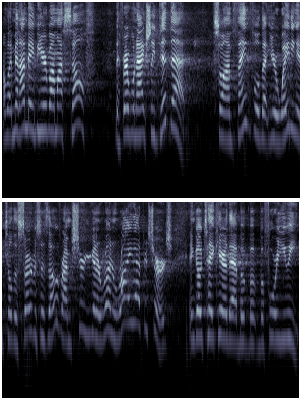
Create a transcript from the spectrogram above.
I'm like, man, I may be here by myself if everyone actually did that. So I'm thankful that you're waiting until the service is over. I'm sure you're going to run right after church and go take care of that b- b- before you eat.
